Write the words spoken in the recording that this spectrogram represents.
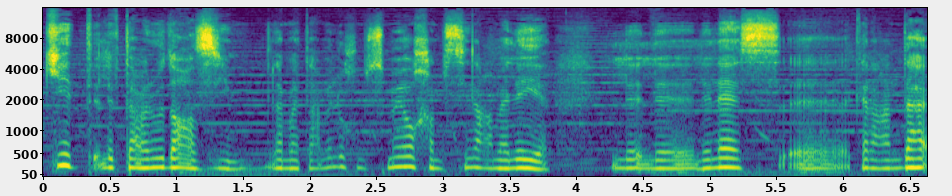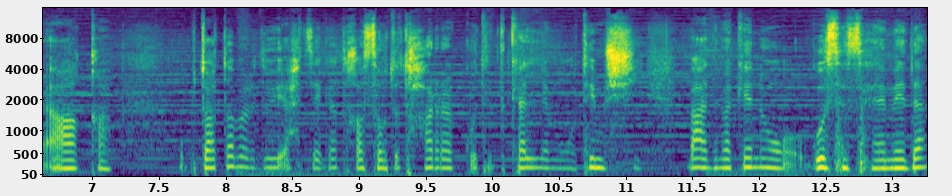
أكيد اللي بتعملوه ده عظيم. لما تعملوا 550 عملية لناس آه، كان عندها إعاقة وبتعتبر ذوي احتياجات خاصة وتتحرك وتتكلم وتمشي بعد ما كانوا جثث هامدة.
